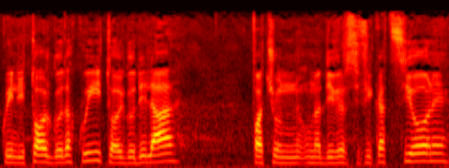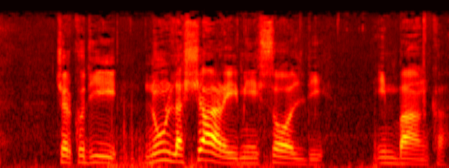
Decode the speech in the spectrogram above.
Quindi tolgo da qui, tolgo di là, faccio un, una diversificazione, cerco di non lasciare i miei soldi in banca,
